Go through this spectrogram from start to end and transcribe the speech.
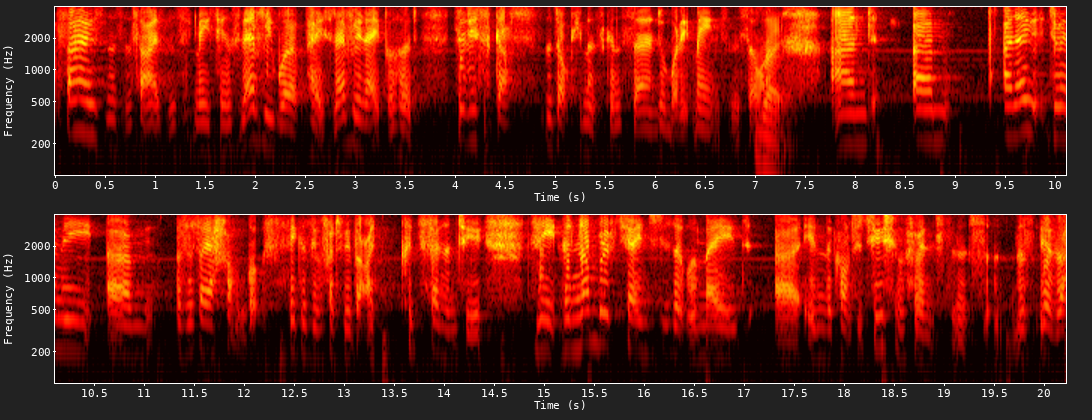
thousands and thousands of meetings in every workplace in every neighbourhood to discuss the documents concerned and what it means and so on. right, And um, I know during the, um, as I say, I haven't got the figures in front of me, but I could send them to you. The the number of changes that were made uh, in the Constitution, for instance, you know, the,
